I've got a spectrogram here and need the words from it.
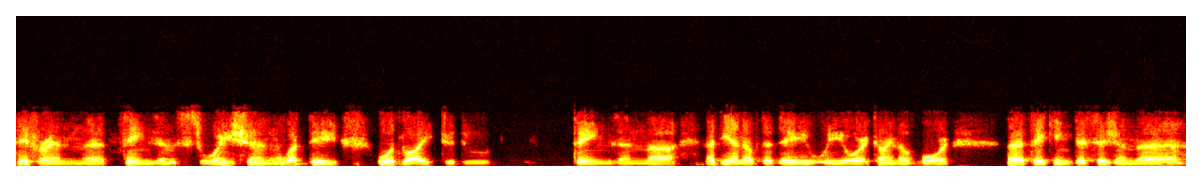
different uh, things and situation, what they would like to do things, and uh, at the end of the day, we are kind of more uh, taking decision uh,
